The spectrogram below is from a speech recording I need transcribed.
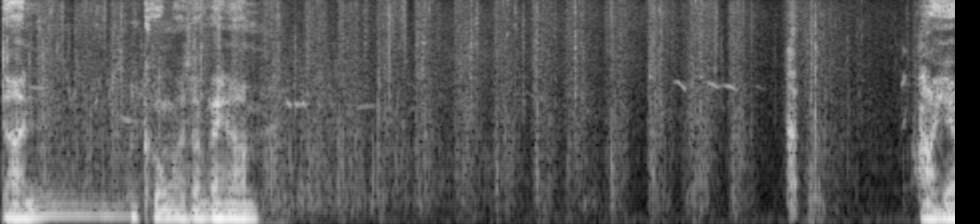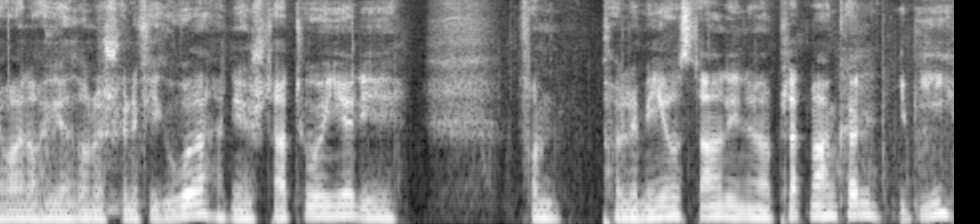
Dann gucken, was wir gleich noch haben. Hier war noch hier so eine schöne Figur. Die Statue hier, die von Ptolemäus da, die wir platt machen können. Yippie.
